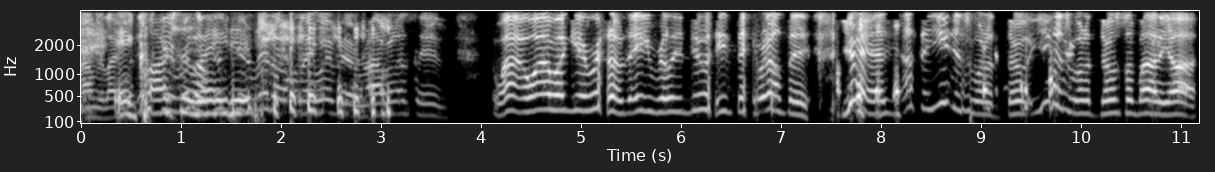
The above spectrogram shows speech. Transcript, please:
I mean, like, well, just get rid of, just incarcerated. Get rid of. I'm like, wait a minute, Robin. I said, Why why would I get rid of them? They ain't really do anything around there. Yeah, I think you just want to throw you just want to throw somebody out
